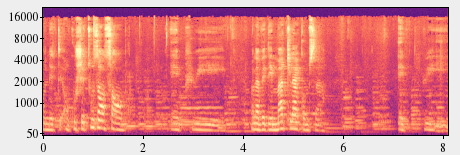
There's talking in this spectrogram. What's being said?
On, était, on couchait tous ensemble. Et puis, on avait des matelas comme ça. Et puis,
